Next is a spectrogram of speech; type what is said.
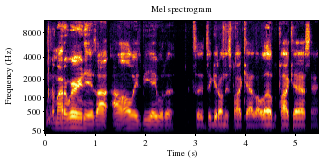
no matter where it is, I I'll always be able to to to get on this podcast. I love the podcast and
